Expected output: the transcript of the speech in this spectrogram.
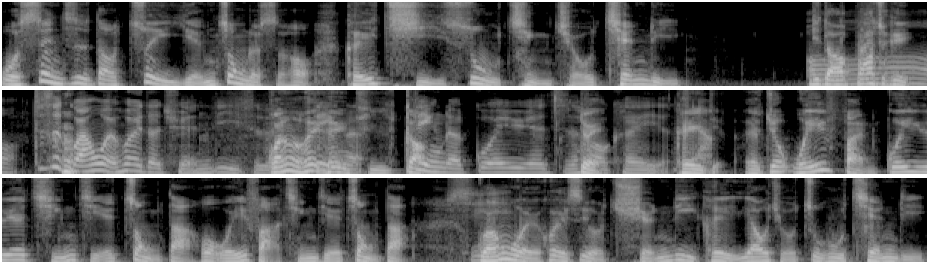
我甚至到最严重的时候，可以起诉请求迁离。你都要报出去。哦，这是管委会的权利，是不是？管委会可以提告定了规约之对后可以可以，呃，就违反规约情节重大或违法情节重大，管委会是有权利可以要求住户迁离。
